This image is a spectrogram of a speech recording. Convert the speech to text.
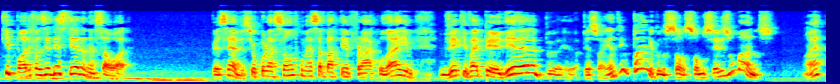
que pode fazer besteira nessa hora. Percebe? Se o coração começa a bater fraco lá e vê que vai perder, a pessoa entra em pânico, somos seres humanos. Não é?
